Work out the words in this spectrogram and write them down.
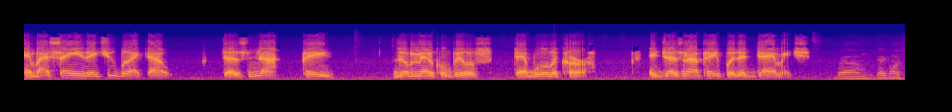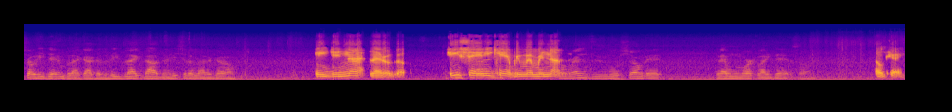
And by saying that you blacked out does not pay the medical bills that will occur. It does not pay for the damage. Well, they're gonna show he didn't black out because if he blacked out, then he should have let her go. He did not let her go. He's saying he can't remember nothing. Forensics will show that that won't work like that. So. Okay,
